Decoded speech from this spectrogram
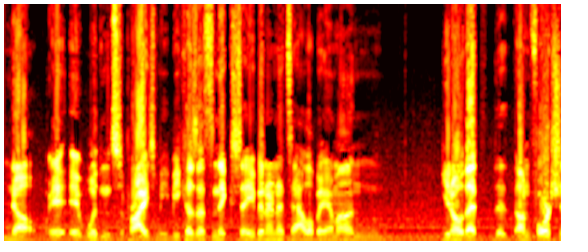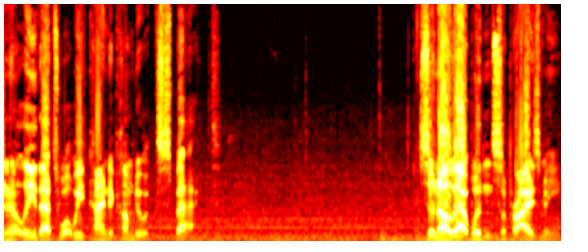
No, it, it wouldn't surprise me because that's Nick Saban and it's Alabama and you know that, that unfortunately that's what we've kind of come to expect. So no, that wouldn't surprise me.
